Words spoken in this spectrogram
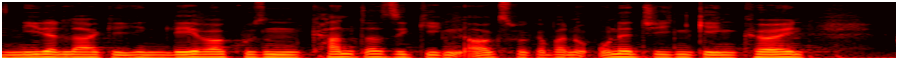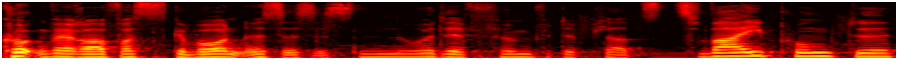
Niederlage gegen Leverkusen, Kantersieg gegen Augsburg, aber nur unentschieden gegen Köln. Gucken wir rauf, was es geworden ist. Es ist nur der fünfte Platz. Zwei Punkte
